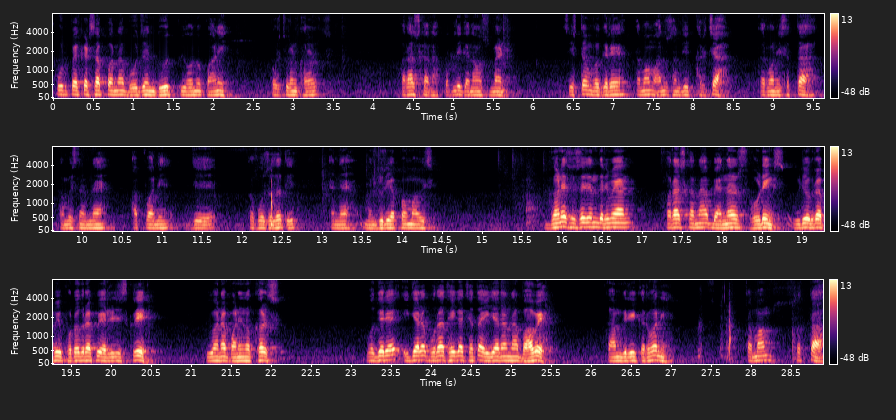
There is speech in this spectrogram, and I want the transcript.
ફૂડ પેકેટ્સ આપવાના, ભોજન, દૂધ, પીવાનું પાણી, પરચુરણ ખર્ચ ફરાસખાના પબ્લિક એનાઉન્સમેન્ટ સિસ્ટમ વગેરે તમામ આનુષંગિક ખર્ચા કરવાની સત્તા કમિશનરને આપવાની જે પ્રપોઝલ હતી એને મંજૂરી આપવામાં આવી છે. ગણેશ વિસર્જન દરમિયાન ફરાશખાના banners hoardings videography photography LED screen પીવાના પાણીનો ખર્ચ વગેરે ઇજારા પૂરા થઈ ગયા છતાં ઇજારાના ભાવે કામગીરી કરવાની તમામ સત્તા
